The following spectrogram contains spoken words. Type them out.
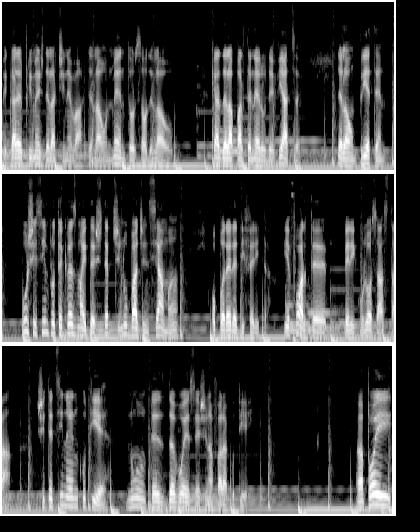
pe care îl primești de la cineva, de la un mentor sau de la o, chiar de la partenerul de viață, de la un prieten. Pur și simplu te crezi mai deștept și nu bagi în seamă o părere diferită. E foarte periculos asta și te ține în cutie. Nu te dă voie să ieși în afara cutiei. Apoi,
